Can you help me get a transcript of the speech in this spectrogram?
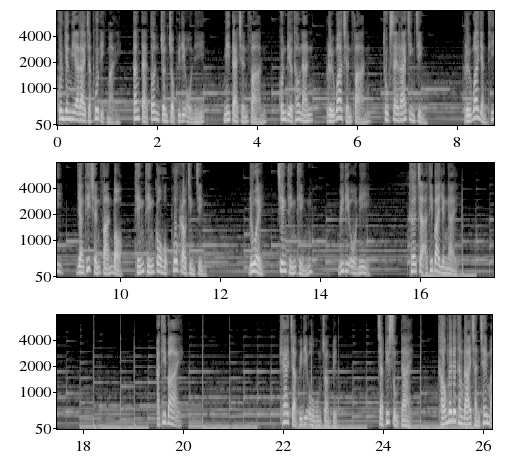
คุณยังมีอะไรจะพูดอีกไหม ตั้งแต่ต้นจนจบวิดีโอนี้ มีแต่เฉินฝาน คนเดียวเท่านั้น หรือว่าเฉินฝานถูกใส่ร้ายจริง ๆ หรือว่าอย่างที่อย่างที่เฉินฝานบอกถิงถิงโกหกพวกเราจริง ๆ ด้วยเจียงถิงถิงวิดีโอนี้ เธอจะอธิบายยังไง อธิบาย แค่จากวิดีโอวงจรปิด จะพิสูจน์ได้ เขาไม่ได้ทำร้ายฉันใช่ไหม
